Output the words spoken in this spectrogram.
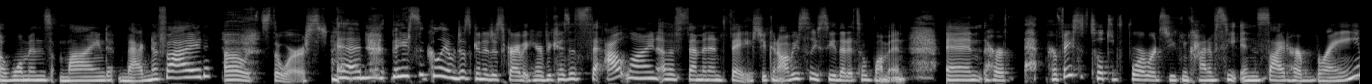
a woman's mind magnified. Oh, it's the worst. and basically, I'm just going to describe it here because it's the outline of a feminine face. You can obviously see that it's a woman, and her her face is tilted forward, so you can kind of see inside her brain.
